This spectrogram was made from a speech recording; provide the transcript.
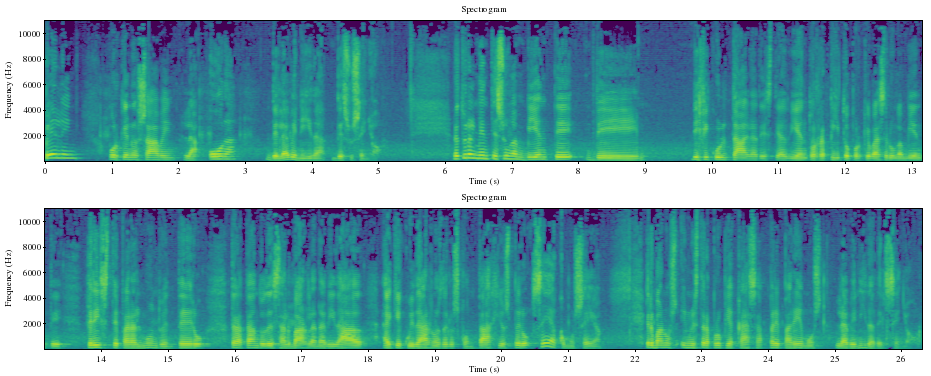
velen porque no saben la hora de la venida de su Señor. Naturalmente es un ambiente de dificultad de este adviento, repito, porque va a ser un ambiente triste para el mundo entero, tratando de salvar la Navidad, hay que cuidarnos de los contagios, pero sea como sea, hermanos, en nuestra propia casa preparemos la venida del Señor.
